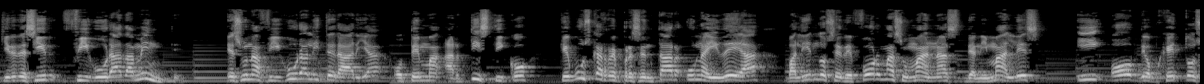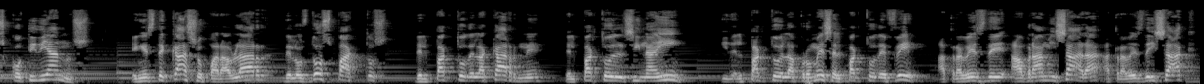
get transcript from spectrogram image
quiere decir figuradamente. Es una figura literaria o tema artístico que busca representar una idea valiéndose de formas humanas, de animales y o de objetos cotidianos. En este caso, para hablar de los dos pactos, del pacto de la carne, del pacto del Sinaí y del pacto de la promesa, el pacto de fe, a través de Abraham y Sara, a través de Isaac,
